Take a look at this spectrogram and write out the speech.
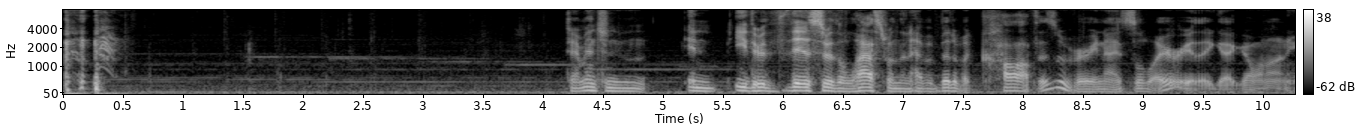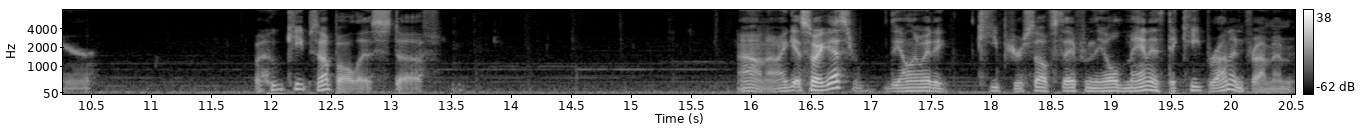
Did I mentioned in either this or the last one that I have a bit of a cough. This is a very nice little area they got going on here. But who keeps up all this stuff? I don't know. I guess so. I guess the only way to keep yourself safe from the old man is to keep running from him.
